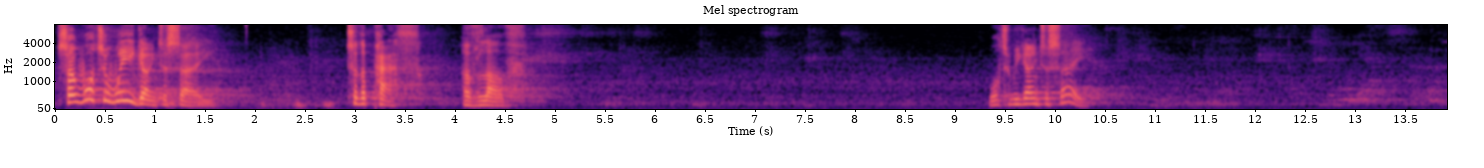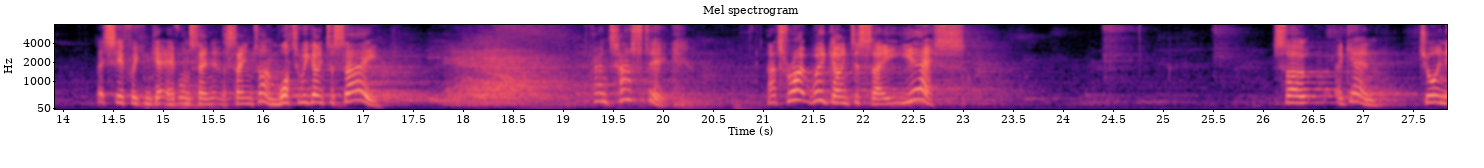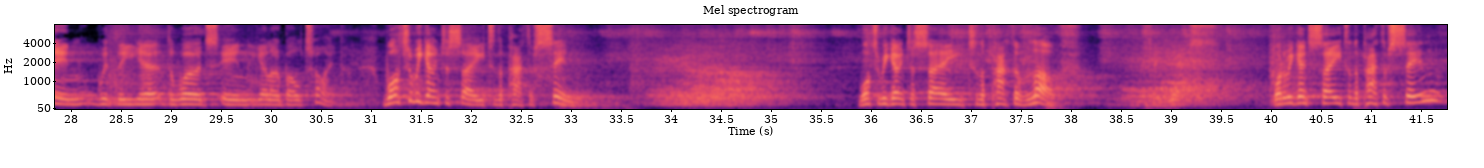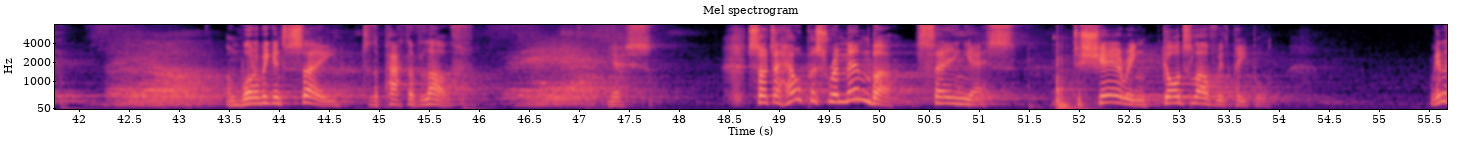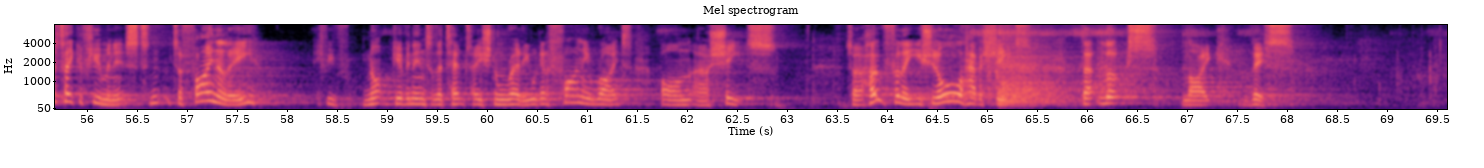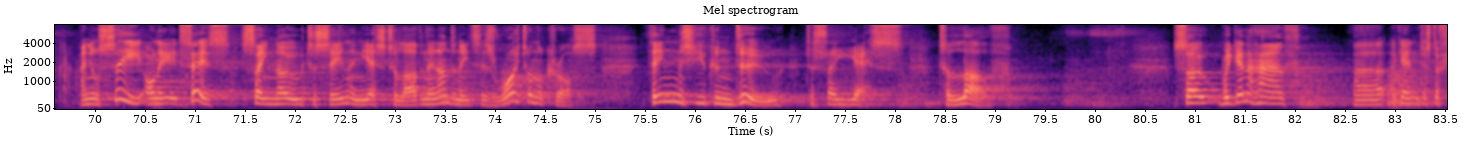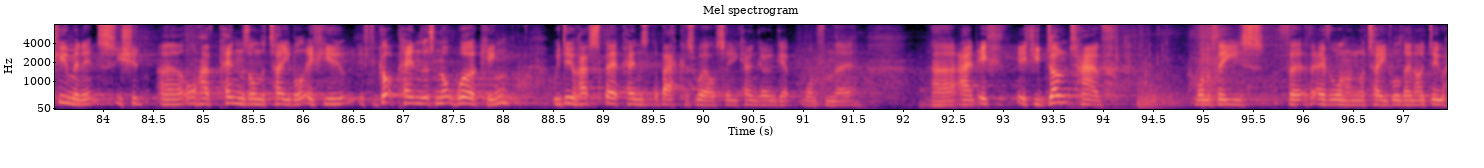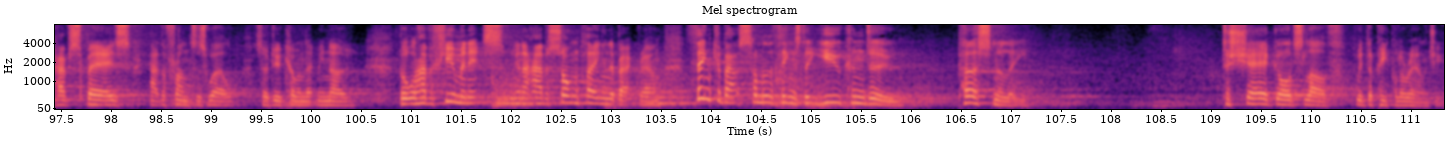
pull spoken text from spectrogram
So, what are we going to say to the path of love? What are we going to say? Let's see if we can get everyone saying it at the same time. What are we going to say? Yes. Fantastic. That's right, we're going to say yes. So, again, join in with the, uh, the words in yellow bold type. What are we going to say to the path of sin? What are we going to say to the path of love? Say yes. What are we going to say to the path of sin? And what are we going to say to the path of love? Yes. yes. So, to help us remember saying yes to sharing God's love with people, we're going to take a few minutes to, to finally, if you've not given in to the temptation already, we're going to finally write on our sheets. So, hopefully, you should all have a sheet that looks like this. And you'll see on it, it says, say no to sin and yes to love. And then underneath it says, write on the cross, things you can do to say yes to love. So we're going to have, uh, again, just a few minutes. You should uh, all have pens on the table. If, you, if you've got a pen that's not working, we do have spare pens at the back as well, so you can go and get one from there. Uh, and if, if you don't have one of these for, for everyone on your table, then I do have spares at the front as well. So do come and let me know. But we'll have a few minutes. We're going to have a song playing in the background. Think about some of the things that you can do personally to share God's love with the people around you.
